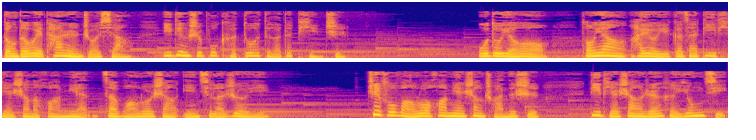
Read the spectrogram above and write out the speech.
懂得为他人着想，一定是不可多得的品质。无独有偶，同样还有一个在地铁上的画面，在网络上引起了热议。这幅网络画面上传的是，地铁上人很拥挤，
